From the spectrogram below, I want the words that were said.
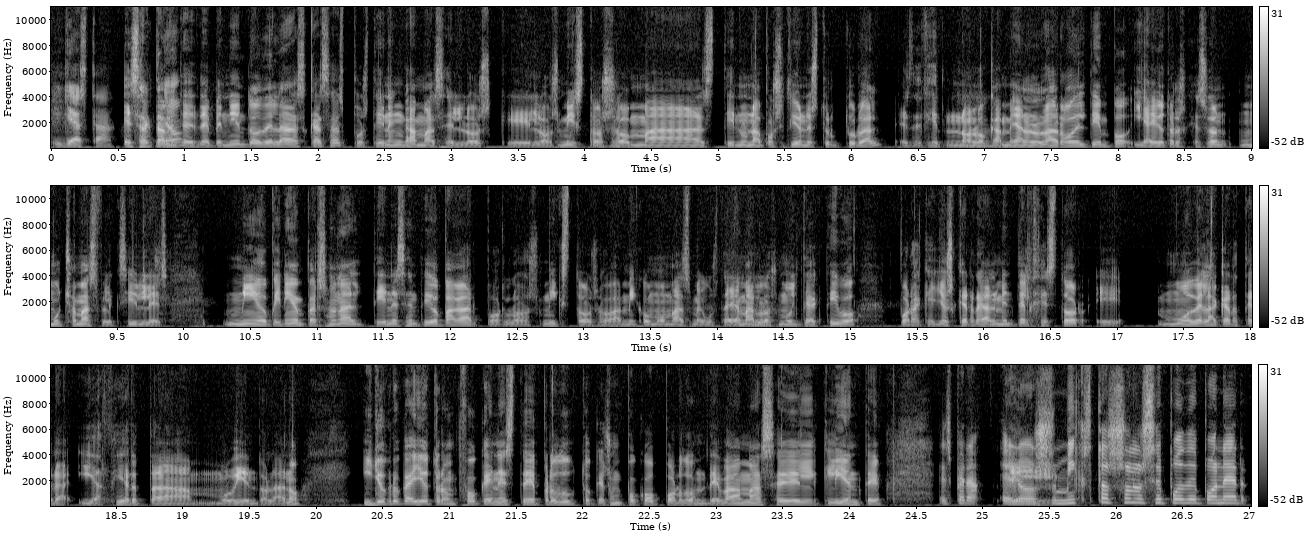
y ya está. Exactamente, ¿no? dependiendo de las casas, pues tienen gamas en los que los mixtos Ujú. son más, tienen una posición estructural, es decir, no lo Ujú. cambian a lo largo del tiempo, y hay otros que son mucho más flexibles. Mi opinión opinión personal, tiene sentido pagar por los mixtos, o a mí como más me gusta llamarlos, multiactivo, por aquellos que realmente el gestor eh, mueve la cartera y acierta moviéndola, ¿no? Y yo creo que hay otro enfoque en este producto que es un poco por donde va más el cliente. Espera, ¿en los mixtos solo se puede poner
